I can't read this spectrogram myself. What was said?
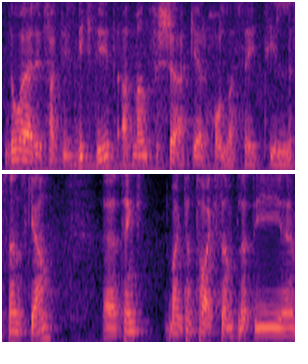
då är det faktiskt viktigt att man försöker hålla sig till svenskan. Eh, tänk, man kan ta exemplet i, eh,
